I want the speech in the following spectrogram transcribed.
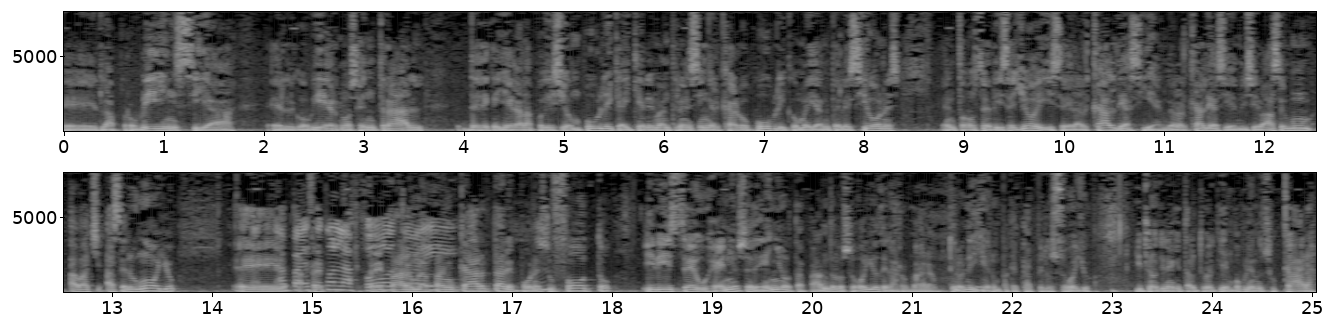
eh, la provincia, el gobierno central, desde que llega a la posición pública y quiere mantenerse en el cargo público mediante elecciones, entonces dice yo hice el alcalde haciendo, el alcalde haciendo, y si va a hacer un, a hacer un hoyo, eh, Aparece con la foto prepara una pancarta, le pone su foto y dice Eugenio Cedeño tapando los hoyos de la romana. Usted lo dijeron para que tape los hoyos. Y usted no tiene que estar todo el tiempo poniendo su cara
